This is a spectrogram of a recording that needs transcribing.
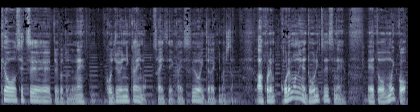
強説ということでね、52回の再生回数をいただきました。あ、これ、これもね、同率ですね。えっ、ー、と、もう一個、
